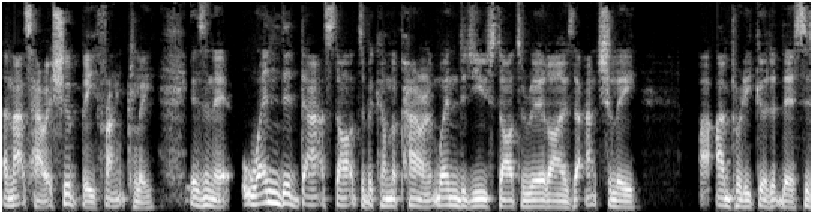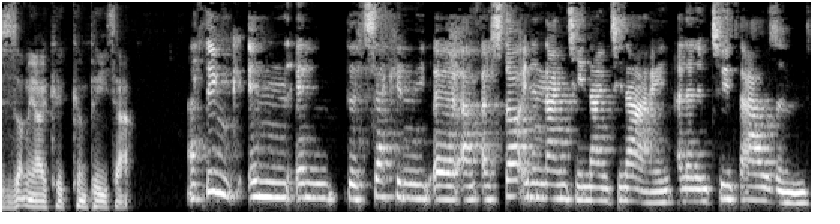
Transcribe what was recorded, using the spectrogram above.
and that's how it should be, frankly, isn't it? When did that start to become apparent? When did you start to realize that actually I'm pretty good at this? This is something I could compete at. I think in in the second, uh, I started in 1999, and then in 2000,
